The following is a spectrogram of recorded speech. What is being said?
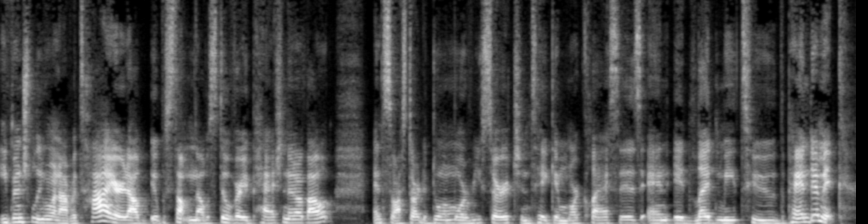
eventually when i retired I, it was something i was still very passionate about. And so i started doing more research and taking more classes and it led me to the pandemic.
